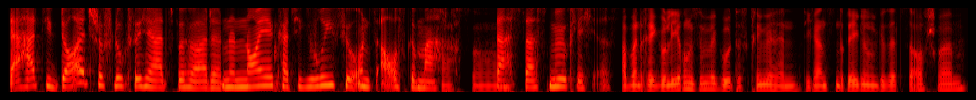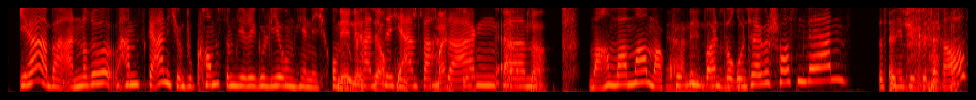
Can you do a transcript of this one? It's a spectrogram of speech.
Da hat die deutsche Flugsicherheitsbehörde eine neue Kategorie für uns ausgemacht, Ach so. dass das möglich ist. aber in Regulierung sind wir gut, das kriegen wir hin. Die ganzen Regeln und Gesetze aufschreiben. Ja, aber andere haben es gar nicht und du kommst um die Regulierung hier nicht rum. Nee, du nee, kannst ja nicht gut. einfach ja. sagen, Ja, ähm, pff, machen wir mal, mal Ja, gucken, nee, wann wir natürlich nicht. runtergeschossen werden. Das nehmt ihr bitte raus.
